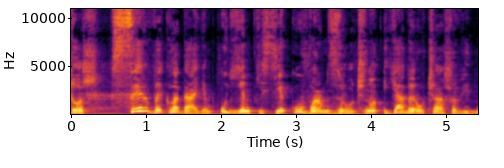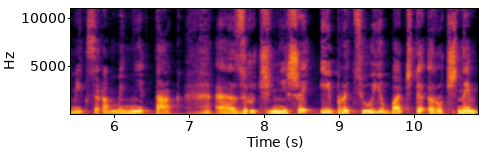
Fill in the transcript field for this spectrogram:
Тож, сир викладаємо у ємкість, яку вам зручно. Я беру чашу від міксера, мені так е, зручніше і працюю, бачите, ручним.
